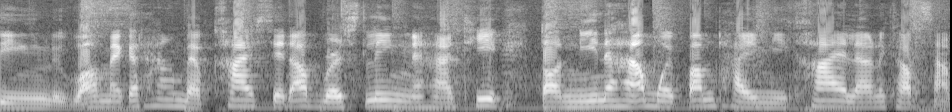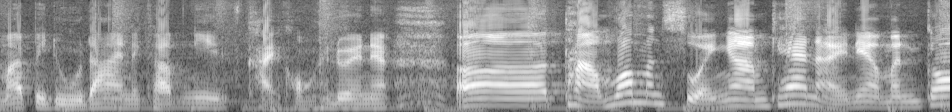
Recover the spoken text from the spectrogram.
ริง ๆ หรือว่าแม้กระทั่งแบบค่าย Setup Wrestling นะฮะที่ตอนนี้นะฮะมวยปั้มไทยมีค่ายแล้วนะครับ สามารถไปดูได้นะครับ นี่ขายของให้ด้วยเนี่ยถามว่ามันสวยงามแค่ไหนเนี่ยมันก็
